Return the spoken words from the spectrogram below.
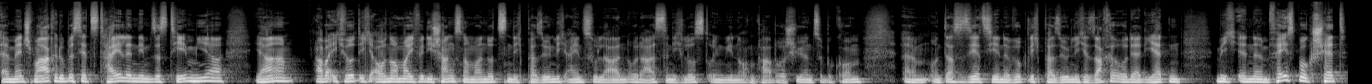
äh, Mensch Marke, du bist jetzt Teil in dem System hier, ja, aber ich würde dich auch nochmal, ich will die Chance nochmal nutzen, dich persönlich einzuladen oder hast du nicht Lust, irgendwie noch ein paar Broschüren zu bekommen? Ähm, und das ist jetzt hier eine wirklich persönliche Sache oder die hätten mich in einem Facebook-Chat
